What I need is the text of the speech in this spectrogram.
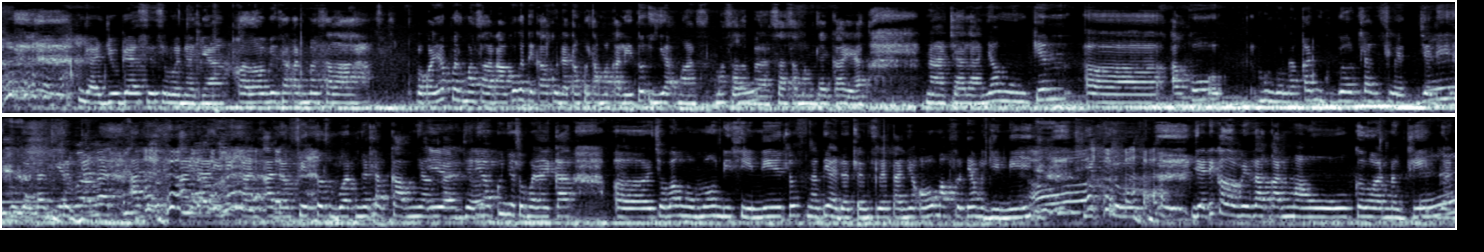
Nggak juga sih sebenarnya. Kalau misalkan masalah Pokoknya permasalahan aku ketika aku datang pertama kali itu iya mas masalah bahasa sama mereka ya. Nah caranya mungkin eh, aku menggunakan Google Translate. Jadi Google Translate kan ada ada ini kan ada fitur buat ngerekamnya Iya. kan. Jadi aku nyuruh mereka eh, coba ngomong di sini terus nanti ada translatannya. Oh maksudnya begini gitu. Jadi kalau misalkan mau ke luar negeri dan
